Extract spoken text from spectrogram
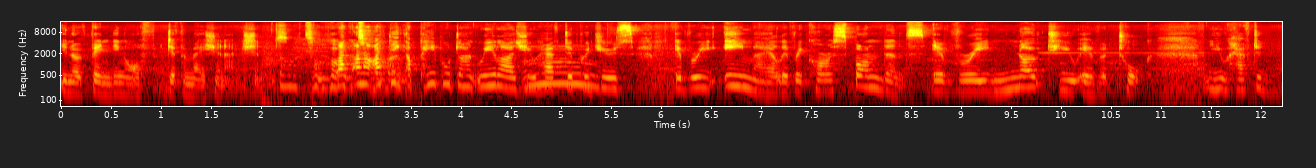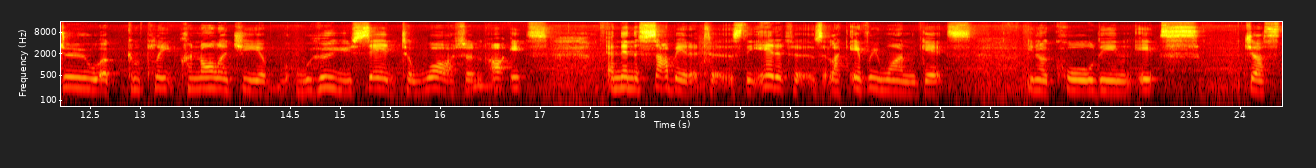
you know, fending off defamation actions. Lot Like, and I think people don't realise you have to produce every email, every correspondence, every note you ever took. You have to do a complete chronology of who you said to what, and uh, it's, and then the sub editors, the editors, like everyone gets, you know, called in. It's just,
